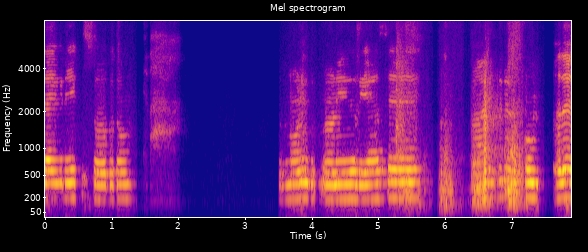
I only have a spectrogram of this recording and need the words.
ലൈവിലേക്ക് സ്വാഗതം. ഗുഡ് മോർണിംഗ് ഗുഡ് മോർണിംഗ് റിയാസെ. ആയിരത്തിനെടുക്കും അതെ.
